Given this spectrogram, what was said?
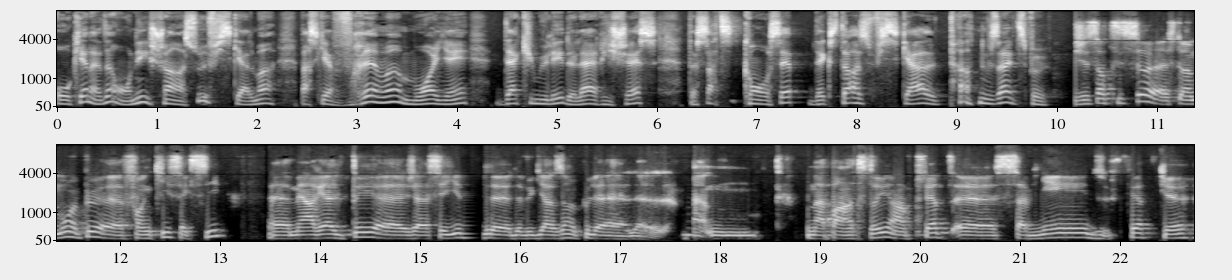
au Canada, on est chanceux fiscalement parce qu'il y a vraiment moyen d'accumuler de la richesse. Tu as sorti le concept d'extase fiscale. Parle-nous-en un petit peu. J'ai sorti ça, c'est un mot un peu funky, sexy. mais en réalité, j'ai essayé de, vulgariser un peu ma, pensée. En fait, ça vient du fait que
